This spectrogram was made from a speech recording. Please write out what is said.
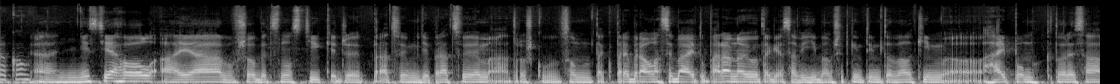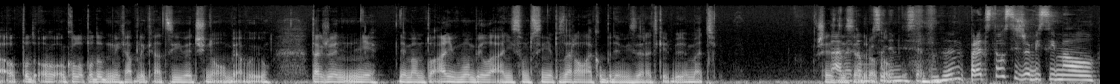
rokov? A nestiahol a ja vo všeobecnosti, keďže pracujem, kde pracujem a trošku som tak prebral na seba aj tú paranoju, tak ja sa vyhýbam všetkým týmto veľkým uh, hypom, ktoré sa opod- okolo podobných aplikácií väčšinou objavujú. Takže nie, nemám to ani v mobile, ani som si nepozeral, ako budem vyzerať, keď budem mať 60 rokov. 70. Mhm. Predstav si, že by si mal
